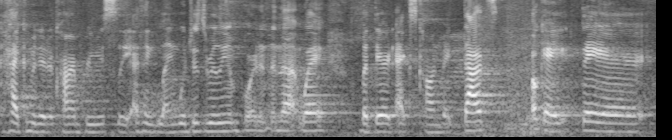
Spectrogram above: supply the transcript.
had committed a crime previously. I think language is really important in that way, but they're an ex-convict. That's okay. They're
